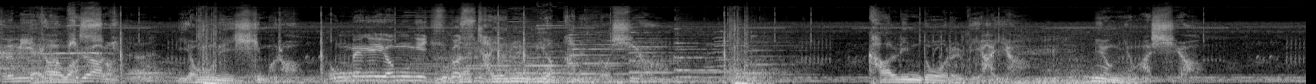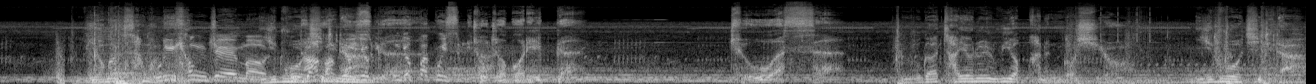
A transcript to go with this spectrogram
금이 내가 더 왔어. 필요합니다. 영혼의 힘으로 동맹의 영웅이 죽었습니다. 자연을 위협하는 것이요. 칼림도어를 위하여 명령하시오. 위험한 상황. 우리 형제의 마을이 이루어지리라. 아군 병력이 공격받고 있습니다. 조져버릴까? 좋았어. 누가 자연을 위협하는 것이요. 이루어지리라.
